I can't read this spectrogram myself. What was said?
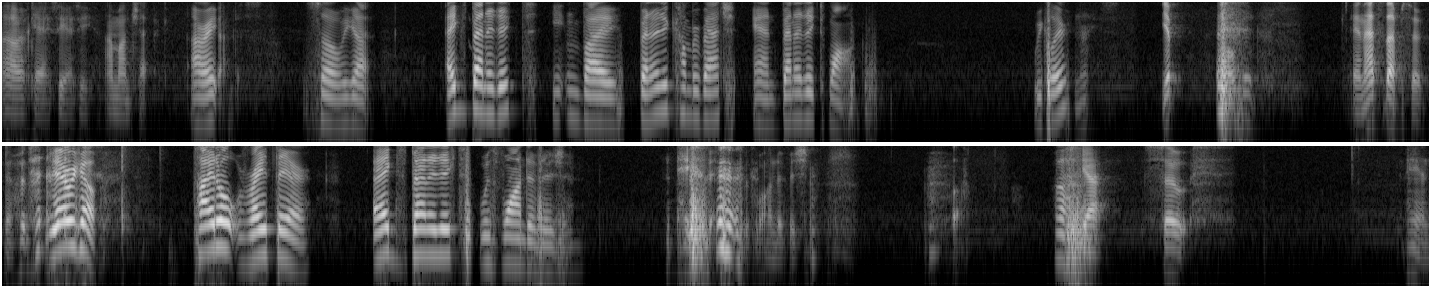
Oh, okay. I see. I see. I'm on check. All right. Got this. So we got Eggs Benedict eaten by Benedict Cumberbatch and Benedict Wong. We clear? Nice. Yep. All good. and that's the episode. There we go. Title right there. Eggs Benedict with WandaVision. Eggs Benedict with WandaVision. yeah. So, man,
